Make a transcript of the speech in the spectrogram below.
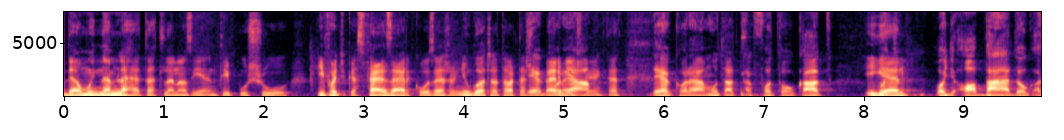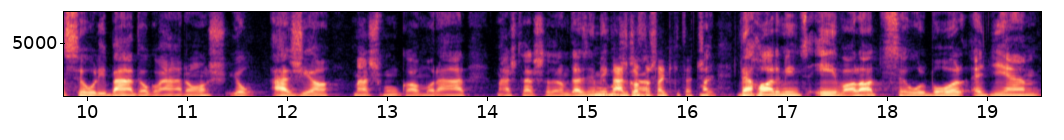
De amúgy nem lehetetlen az ilyen típusú, hívhatjuk ezt felzárkózás, vagy nyugatra tartás, vagy bármi Tehát... Dél-Korea mutattak fotókat, igen. Hogy, hogy a Bádog, a szőli Bádogváros, jó, Ázsia, más munka, morál, más társadalom, de azért még Más gazdasági kitettség. De 30 év alatt Szőulból egy ilyen,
